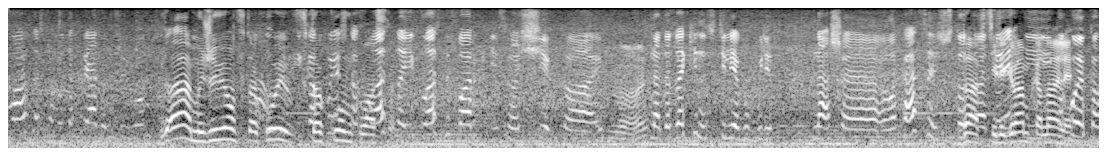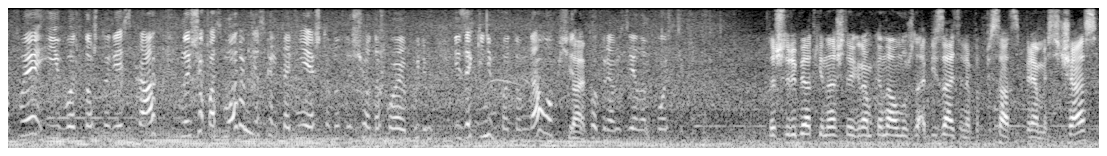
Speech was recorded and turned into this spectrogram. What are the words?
Классно, что мы так рядом живем. Да, мы живем в такой, И в кафешка таком классном. классно, и классный парк есть, вообще кайф. Да. Надо закинуть в телегу будет наша локация, что Да, в телеграм-канале. Какое кафе, и вот то, что весь парк. Но еще посмотрим несколько дней, что тут еще такое будем. И закинем потом, да, общий Да. такой прям сделаем постик. Так что, ребятки, наш телеграм-канал нужно обязательно подписаться прямо сейчас.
